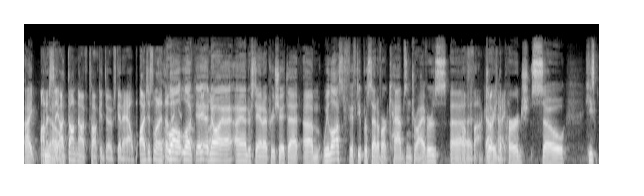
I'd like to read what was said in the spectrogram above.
I honestly, no. I don't know if talking to him is going to help. I just wanted to. Well, look, know, like, no, I, I, understand. I appreciate that. Um, we lost fifty percent of our cabs and drivers uh, oh, during okay. the purge, so he's.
